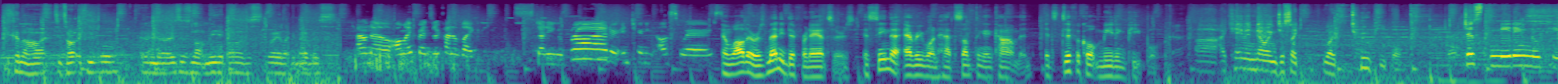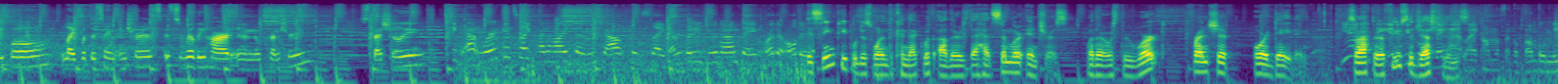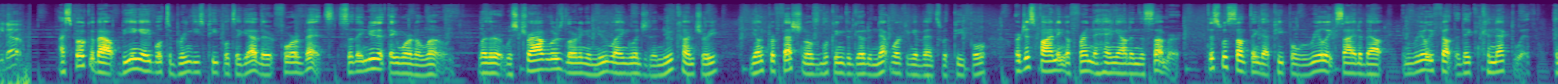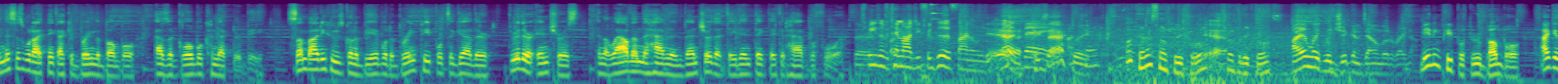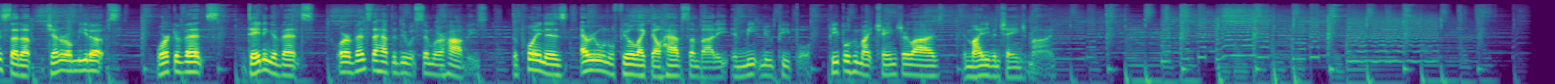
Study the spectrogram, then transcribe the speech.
it's kind of hard to talk to people, and uh, it's just not me at all, just very, like, nervous. I don't know, all my friends are kind of like studying abroad or interning elsewhere. And while there was many different answers, it seemed that everyone had something in common. It's difficult meeting people. Uh, I came in knowing just like like two people. Just meeting new people, like with the same interests, it's really hard in a new country, especially. Like at work, it's like kind of hard to reach out because like everybody's doing their own thing or they're older. It seemed people just wanted to connect with others that had similar interests, whether it was through work, friendship, or dating. Yeah, so after a few suggestions, had, like, almost like a Bumble meetup. I spoke about being able to bring these people together for events so they knew that they weren't alone. Whether it was travelers learning a new language in a new country, young professionals looking to go to networking events with people, or just finding a friend to hang out in the summer. This was something that people were really excited about and really felt that they could connect with. And this is what I think I could bring the Bumble as a Global Connector Bee. Somebody who's going to be able to bring people together through their interests and allow them to have an adventure that they didn't think they could have before. So using technology for good finally. Yeah, Not bad. exactly. Okay. Okay, that sounds pretty cool. Yeah. Sounds pretty cool. I am like legit gonna download it right now. Meeting people through Bumble, I can set up general meetups, work events, dating events, or events that have to do with similar hobbies. The point is, everyone will feel like they'll have somebody and meet new people, people who might change their lives and might even change mine.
